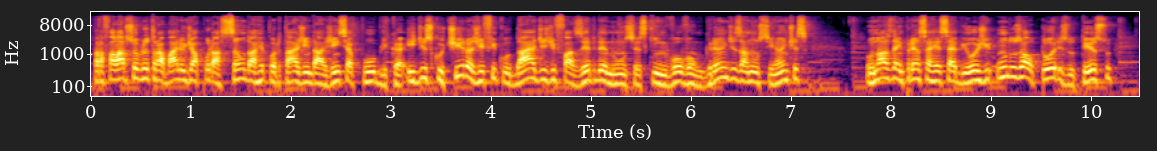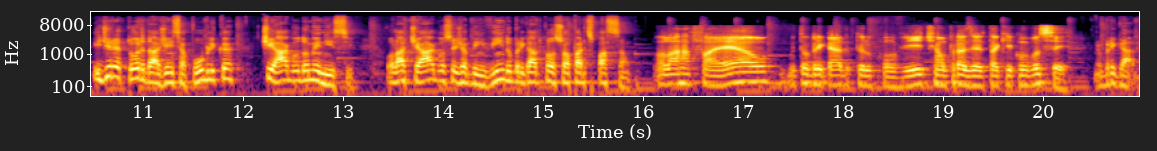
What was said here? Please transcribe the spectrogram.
Para falar sobre o trabalho de apuração da reportagem da agência pública e discutir as dificuldades de fazer denúncias que envolvam grandes anunciantes, o Nós da Imprensa recebe hoje um dos autores do texto e diretor da agência pública, Tiago Domenici. Olá, Tiago, seja bem-vindo, obrigado pela sua participação. Olá, Rafael, muito obrigado pelo convite, é um prazer estar aqui com você. Obrigado.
